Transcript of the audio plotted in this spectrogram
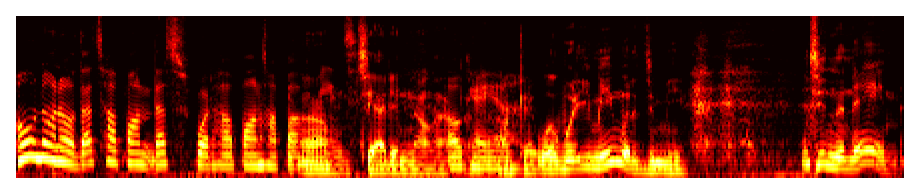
Oh no, no, that's hop on. That's what hop on, hop off Oh, means. see, I didn't know that. Okay, yeah. Okay. Well, what do you mean? What does it mean? it's in the name.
